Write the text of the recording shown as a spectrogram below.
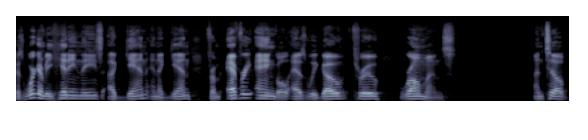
because we're going to be hitting these again and again from every angle as we go through Romans until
